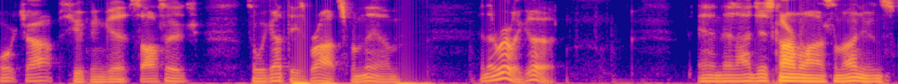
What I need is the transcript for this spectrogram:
pork chops, you can get sausage. So we got these brats from them, and they're really good. And then I just caramelized some onions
